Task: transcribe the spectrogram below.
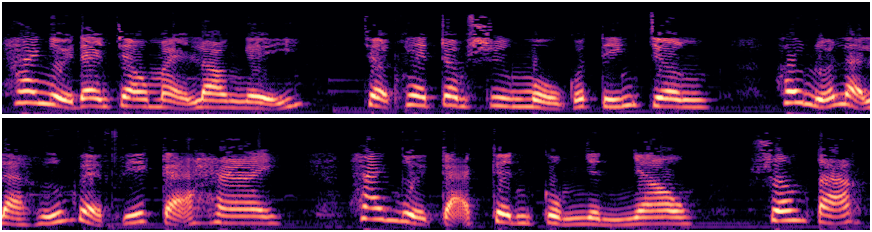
Hai người đang trao mày lo nghĩ, chợt nghe trong sương mù có tiếng chân, hơn nữa lại là hướng về phía cả hai. Hai người cả kinh cùng nhìn nhau, sơn tạc.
